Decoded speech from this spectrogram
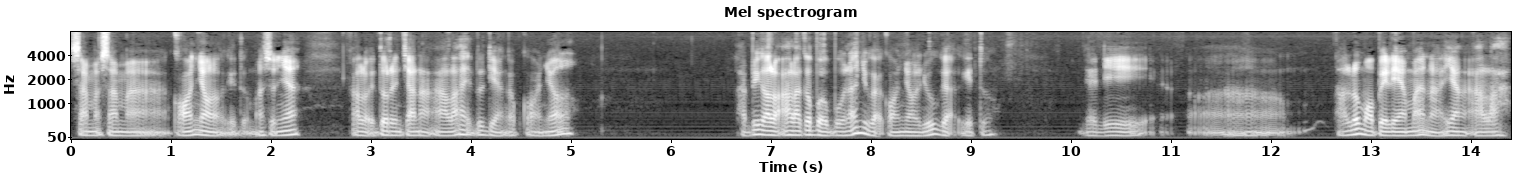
sama-sama konyol gitu. Maksudnya kalau itu rencana Allah itu dianggap konyol. Tapi kalau Allah kebobolan juga konyol juga gitu. Jadi uh, lalu mau pilih yang mana? Yang Allah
